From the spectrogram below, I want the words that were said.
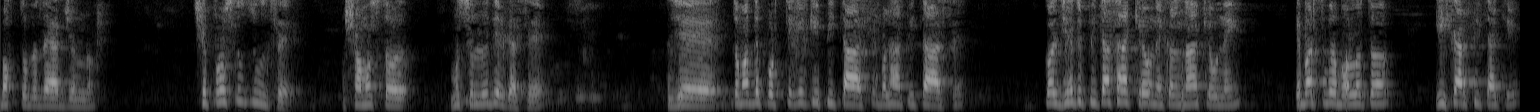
বক্তব্য দেওয়ার জন্য। সে প্রশ্ন তুলছে সমস্ত মুসল্লিদের কাছে যে, তোমাদের প্রত্যেকে কি পিতা আছে? বলে হ্যাঁ পিতা আছে। কল, যেহেতু পিতা ছাড়া কেউ নেই। কল, না, কেউ নেই। এবার তুমি বলো তো, ঈশার পিতাকে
